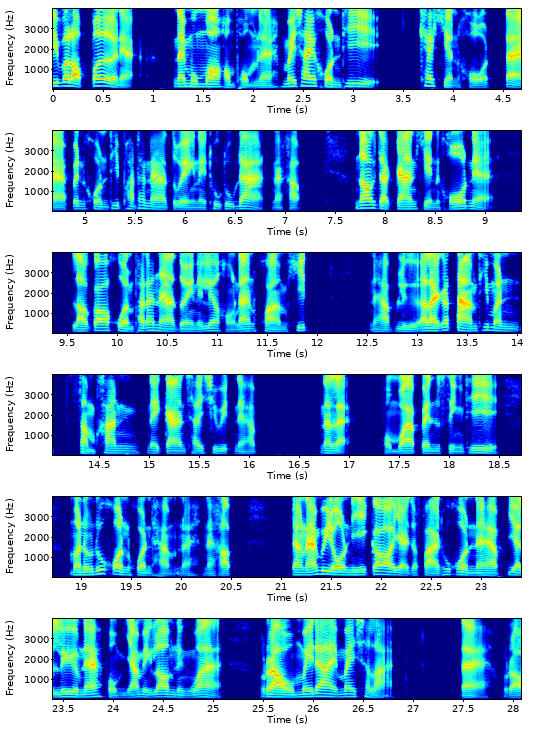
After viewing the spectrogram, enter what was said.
developer เนี่ย ในมุมมองของผมนะไม่ใช่คนที่แค่เขียนโค้ดแต่เป็นคนที่พัฒนาตัวเองในทุกๆด้านนะครับ นอกจากการเขียนโค้ดเนี่ยเราก็ควรพัฒนาตัวเองในเรื่องของด้านความคิดนะครับ หรืออะไรก็ตามที่มันสำคัญในการใช้ชีวิตนะครับ นั่นแหละ ผมว่าเป็นสิ่งที่มนุษย์ทุกคนควรทำนะนะครับ ดังนั้นวิดีโอนี้ก็อยากจะฝากทุกคนนะครับ อย่าลืมนะ ผมย้ำอีกรอบหนึ่งว่า เราไม่ได้ไม่ฉลาด แต่เรา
